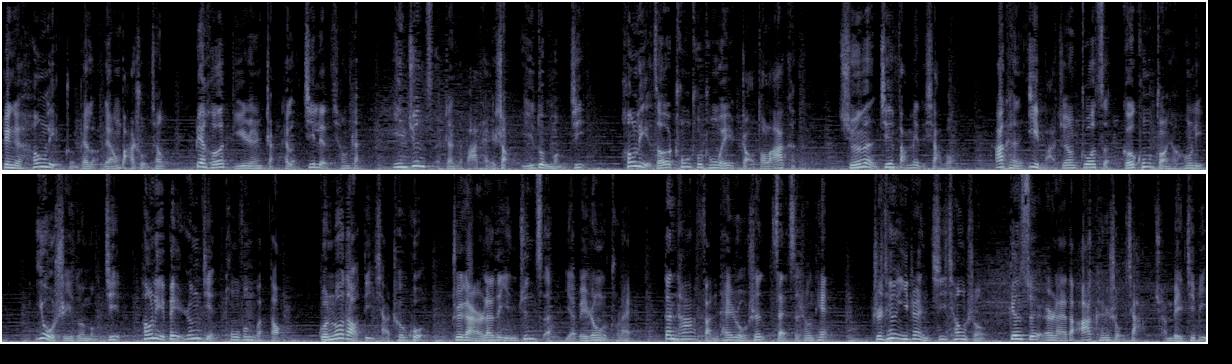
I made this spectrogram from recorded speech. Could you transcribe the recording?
并给亨利准备了两把手枪，便和敌人展开了激烈的枪战。瘾君子站在吧台上一顿猛击，亨利则冲出重围，找到了阿肯，询问金发妹的下落。阿肯一把就将桌子隔空撞向亨利。又是一顿猛击，亨利被扔进通风管道，滚落到地下车库。追赶而来的瘾君子也被扔了出来，但他反胎肉身再次升天。只听一阵机枪声，跟随而来的阿肯手下全被击毙。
